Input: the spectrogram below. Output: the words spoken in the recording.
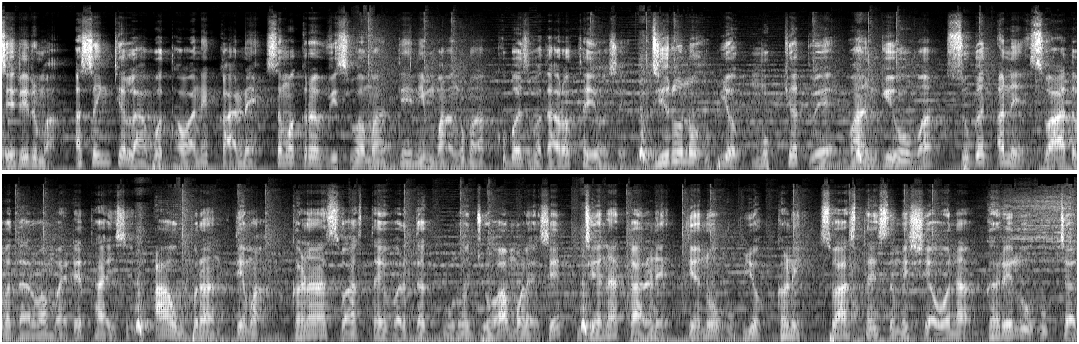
શરીરમાં અસંખ્ય લાભો થવાને કારણે સમગ્ર વિશ્વમાં તેની માંગમાં ખૂબ જ વધારો થયો છે. જીરુંનો ઉપયોગ મુખ્યત્વે વાનગીઓમાં સુગંધ અને સ્વાદ વધારવા માટે થાય છે. આ ઉપરાંત તેમાં ઘણા સ્વાસ્થ્યવર્ધક ગુણો જોવા મળે છે, જેના કારણે તેનો ઉપયોગ ઘણી સ્વાસ્થ્ય સમસ્યાઓના ઘરેલું ઉપચાર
